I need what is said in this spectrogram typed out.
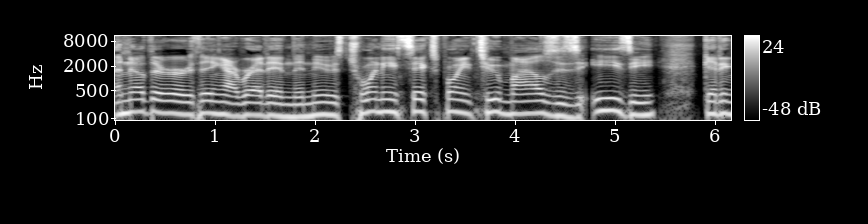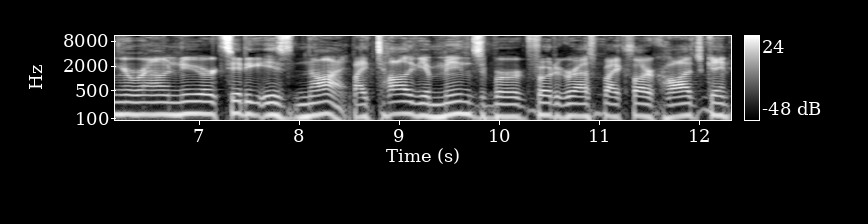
Another thing I read in the news 26.2 miles is easy. Getting around New York City is not. By Talia Minsberg, photographed by Clark Hodgin,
